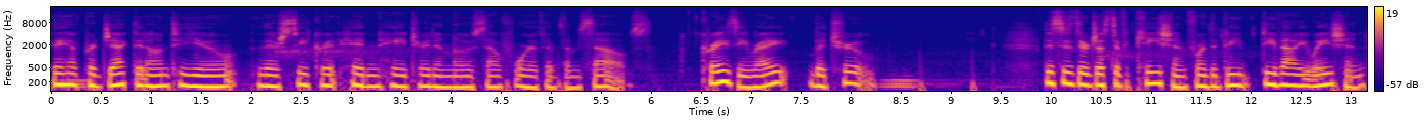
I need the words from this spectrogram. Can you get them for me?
they have projected onto you their secret hidden hatred and low self worth of themselves. Crazy, right? But true. This is their justification for the de- devaluation.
